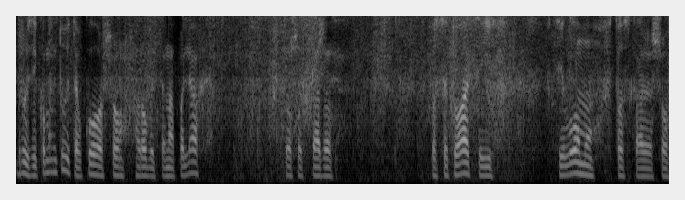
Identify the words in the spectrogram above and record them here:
Друзі, коментуйте, в кого що робиться на полях, хто що скаже по ситуації в цілому, хто скаже, що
